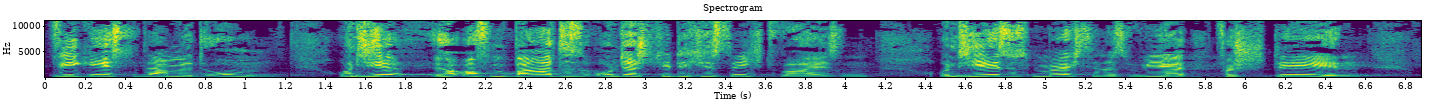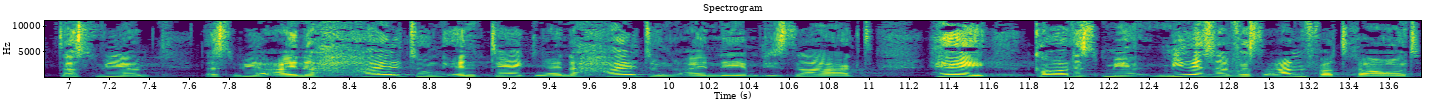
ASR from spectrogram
Wie gehst du damit um? Und hier offenbart es unterschiedliche Sichtweisen. Und Jesus möchte, dass wir verstehen, dass wir, dass wir eine Haltung entdecken, eine Haltung einnehmen, die sagt, hey, Gott ist mir, mir ist etwas anvertraut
